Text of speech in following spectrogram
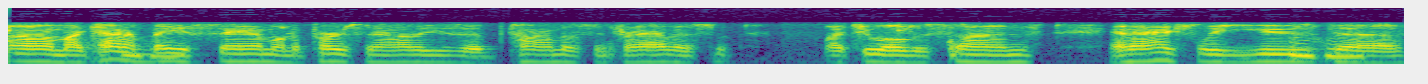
Um, I kind of Mhm. based Sam on the personalities of Thomas and Travis, my two oldest sons, and I actually used Mhm. uh,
